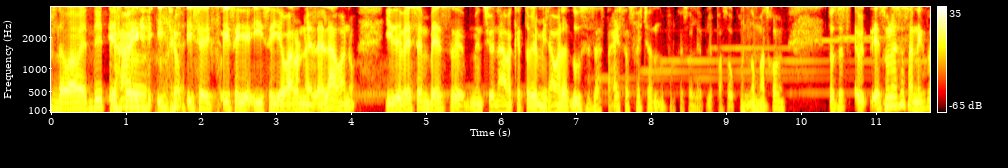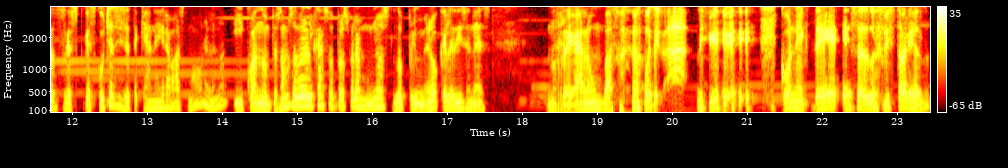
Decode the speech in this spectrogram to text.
No va bendito. y, y ajá, todo. y- y se, y se- y se- y se llevaron el, el agua, ¿no? Y de vez en vez eh, mencionaba que todavía miraba las luces hasta esas fechas, ¿no? Porque eso le, le pasó cuando más joven. Entonces, eh, es una de esas anécdotas que, es- que escuchas y se te quedan ahí grabadas, como, órale, ¿no? Y cuando empezamos a ver el caso de Próspera Muñoz, lo primero que le dicen es, nos regala un vaso. pues, ¡ah! Conecté esas dos historias, ¿no?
